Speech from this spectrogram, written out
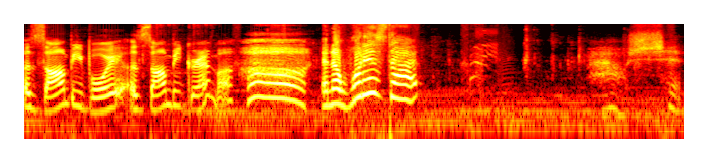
A zombie boy, a zombie grandma. and a what is that? Oh shit.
